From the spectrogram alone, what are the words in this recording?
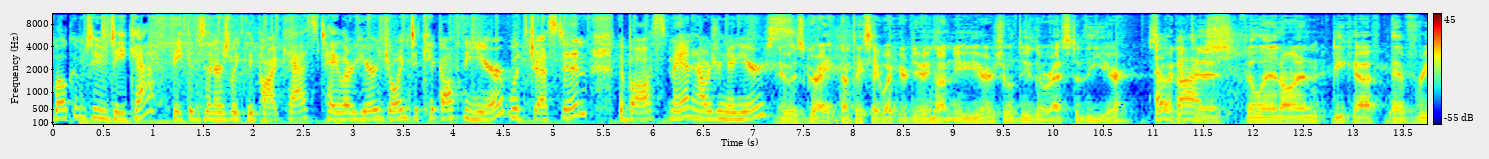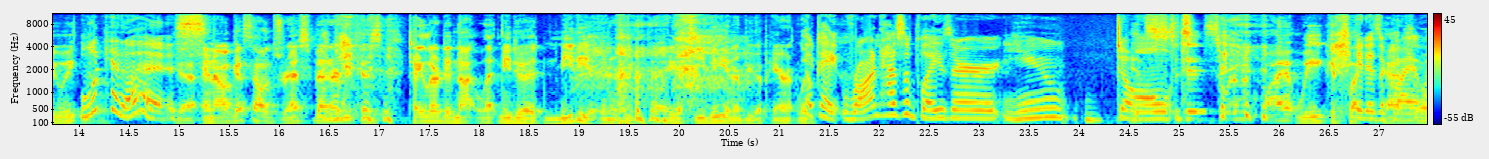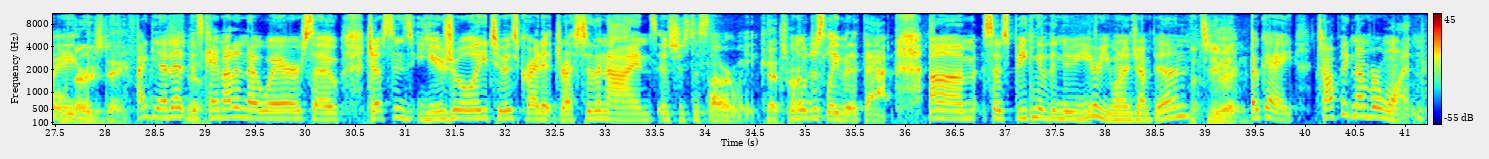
Welcome to Decaf, Beacon Center's weekly podcast. Taylor here, joined to kick off the year with Justin, the boss man. How was your New Year's? It was great. Don't they say what you're doing on New Year's, you'll do the rest of the year? So Oh, I get to fill in on decaf every week. Look at us. Yeah, and I guess I'll dress better because Taylor did not let me do a media interview today, a TV interview apparently. Okay, Ron has a blazer. You don't. It's, it's sort of a quiet week. It's like It is a quiet week. Thursday. I get it. us, This came out of nowhere. So Justin's usually, to his credit, dressed to the nines. It was just a slower week. That's right. We'll just leave it at that. Um, so speaking of the new year, you want to jump in? Let's do it. Okay, topic number one.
